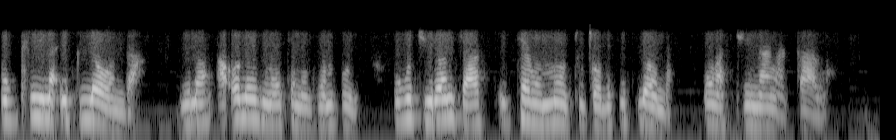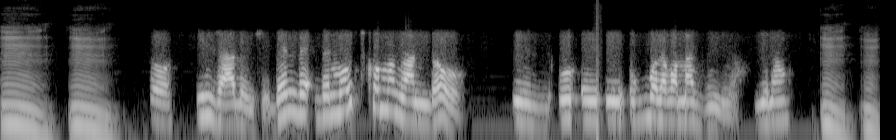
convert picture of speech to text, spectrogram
ukucleana isilonda you know i always make an example ukuthi you don't just uthenga umuthi ugcobisa isilonda ungasiklinanga kuqala Mm. Mm. so injalo nje then the, the most common one though is u- i- i- ukubola kwamazinyo you know Mm. Mm.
